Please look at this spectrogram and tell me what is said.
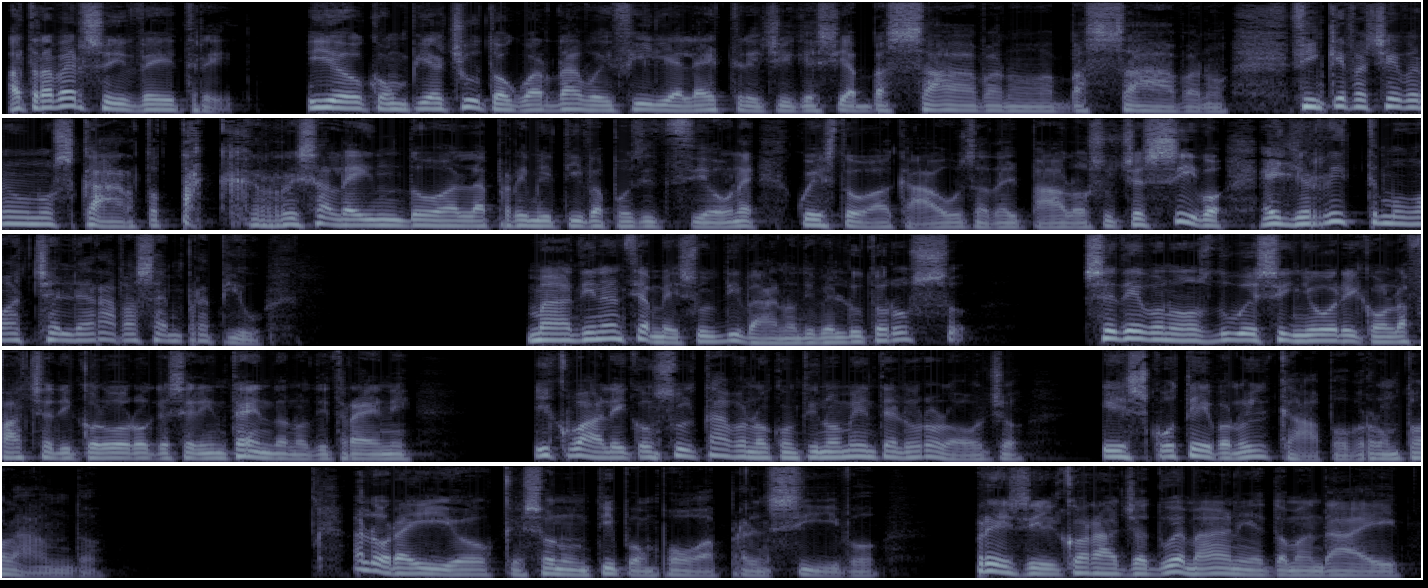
Attraverso i vetri, io compiaciuto guardavo i fili elettrici che si abbassavano, abbassavano, finché facevano uno scarto, tac, risalendo alla primitiva posizione, questo a causa del palo successivo, e il ritmo accelerava sempre più. Ma dinanzi a me sul divano di velluto rosso sedevano due signori con la faccia di coloro che se ne intendono di treni, i quali consultavano continuamente l'orologio e scuotevano il capo brontolando. Allora io, che sono un tipo un po' apprensivo, presi il coraggio a due mani e domandai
